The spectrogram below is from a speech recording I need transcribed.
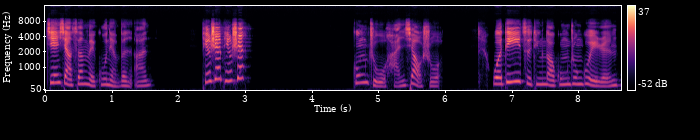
兼向三位姑娘问安。平身，平身。公主含笑说：“我第一次听到宫中贵人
